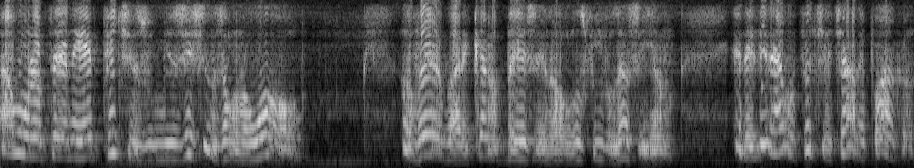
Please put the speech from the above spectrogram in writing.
I went up there and they had pictures of musicians on the wall of everybody, Count Basie and all those people, Lester Young. And they didn't have a picture of Charlie Parker.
